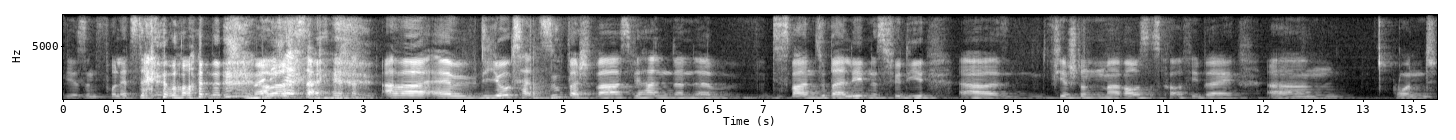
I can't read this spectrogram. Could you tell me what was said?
wir sind Vorletzter geworden. Immerhin nicht aber- letzter. aber ähm, die Jungs hatten super Spaß. Wir hatten dann, ähm, das war ein super Erlebnis für die. Vier Stunden mal raus aus Coffee Bay. Ähm, und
